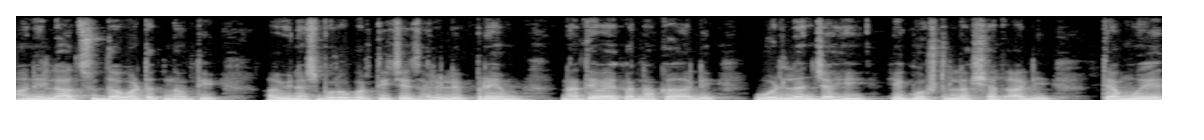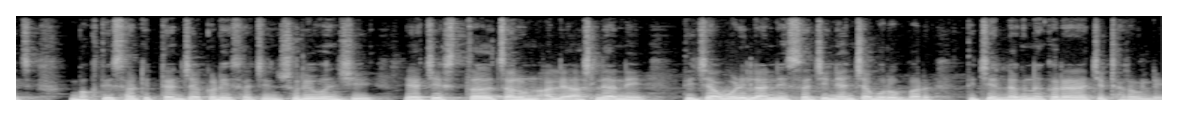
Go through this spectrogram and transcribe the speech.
आणि लाजसुद्धा वाटत नव्हती. अविनाशबरोबर तिचे झालेले प्रेम नातेवाईकांना कळाले. वडिलांच्याही ही गोष्ट लक्षात आली. त्यामुळेच भक्तीसाठी त्यांच्याकडे सचिन सूर्यवंशी याचे स्थळ चालून आले असल्याने तिच्या वडिलांनी सचिन यांच्याबरोबर तिचे लग्न करायचे ठरवले.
